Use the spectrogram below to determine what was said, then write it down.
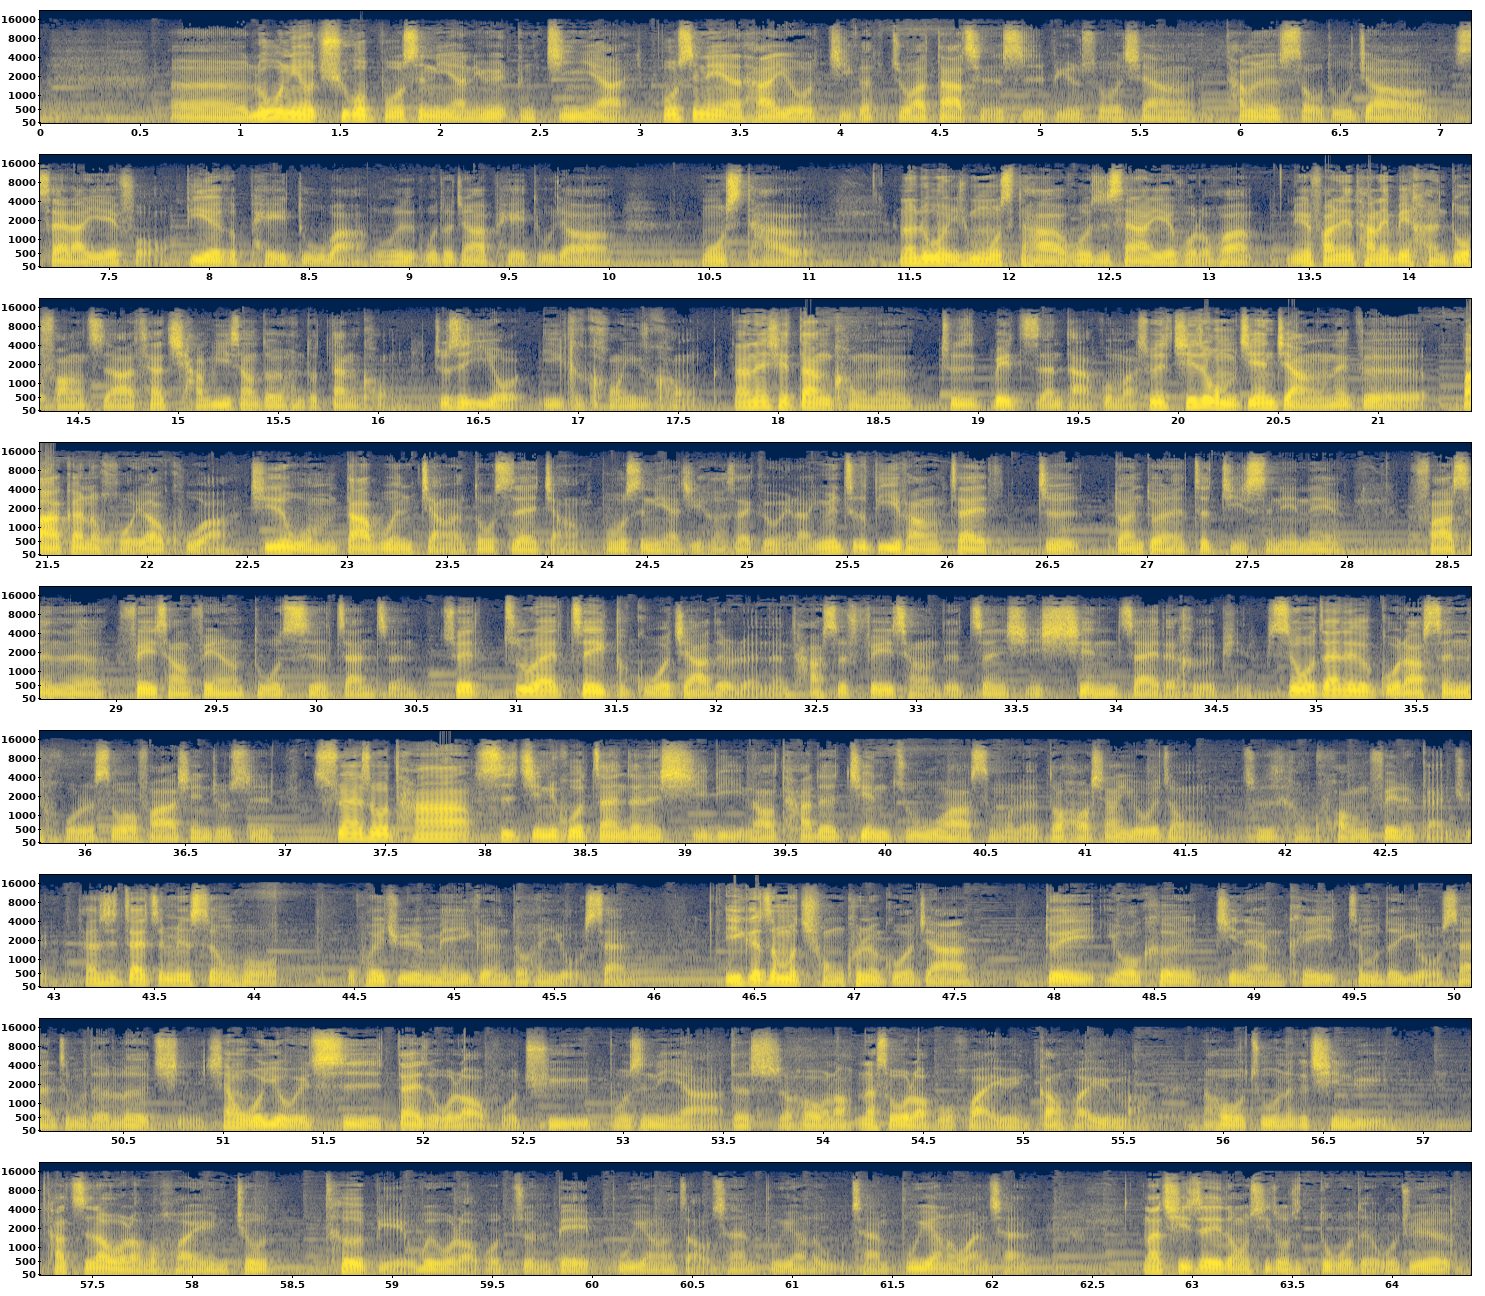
呃，如果你有去过波斯尼亚，你会很惊讶。波斯尼亚它有几个主要大城市，比如说像他们的首都叫塞拉耶夫，第二个陪都吧，我我都叫它陪都，叫莫斯塔尔。那如果你去莫斯塔尔或是塞拉耶夫的话，你会发现它那边很多房子啊，它墙壁上都有很多弹孔，就是有一个孔一个孔。那那些弹孔呢，就是被子弹打过嘛。所以其实我们今天讲那个巴干的火药库啊，其实我们大部分讲的都是在讲波斯尼亚及赫塞哥维纳，因为这个地方在这短短的这几十年内发生了非常非常多次的战争，所以住在这个国家的人呢，他是非常的珍惜现在的和平。所以我在这个国家生活的时候，我发现就是虽然说他是经历过战争的洗礼，然后他的建筑物啊什么的都好像有一种就是很荒废的感觉，但是在这边生活，我会觉得每一个人都很友善。一个这么穷困的国家，对游客竟然可以这么的友善，这么的热情。像我有一次带着我老婆去波斯尼亚的时候，然后那时候我老婆怀孕，刚怀孕嘛，然后我住那个青旅。他知道我老婆怀孕，就特别为我老婆准备不一样的早餐、不一样的午餐、不一样的晚餐。那其实这些东西都是多的，我觉得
